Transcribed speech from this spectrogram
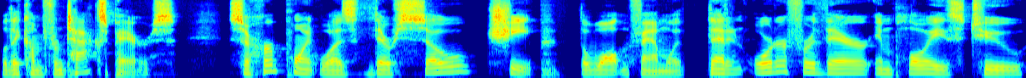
Well, they come from taxpayers. So her point was they're so cheap, the Walton family, that in order for their employees to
